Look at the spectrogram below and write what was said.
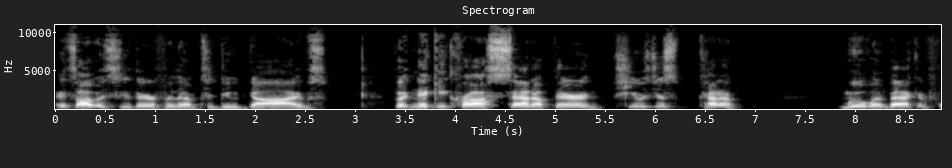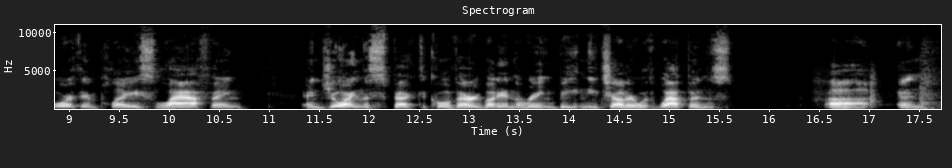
It's obviously there for them to do dives. But Nikki Cross sat up there and she was just kind of moving back and forth in place, laughing, enjoying the spectacle of everybody in the ring beating each other with weapons. Uh, and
